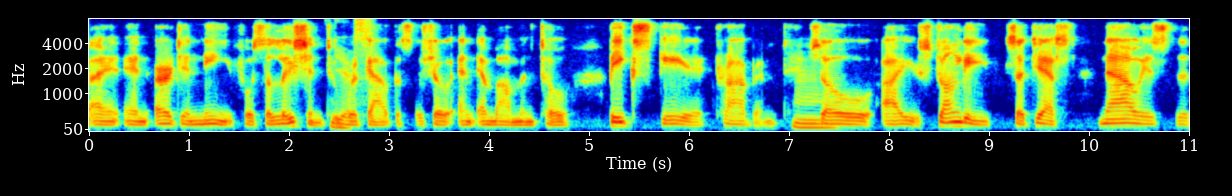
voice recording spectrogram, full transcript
uh, an urgent need for solution to yes. work out the social and environmental big scale problem. Mm. So I strongly suggest now is the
